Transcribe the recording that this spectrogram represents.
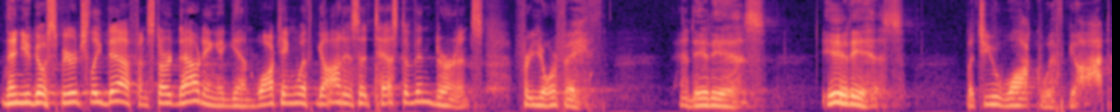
Then you go spiritually deaf and start doubting again. Walking with God is a test of endurance for your faith. And it is. It is. But you walk with God.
